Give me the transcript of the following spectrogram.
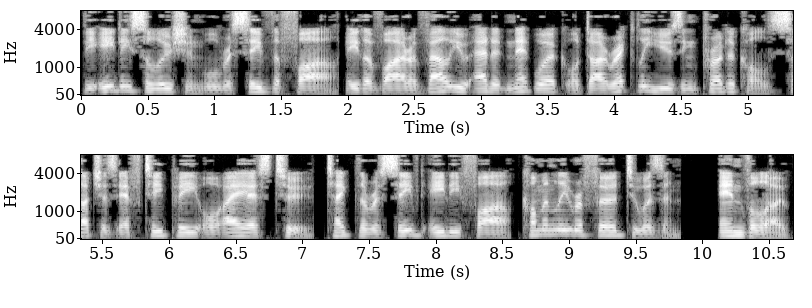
the ED solution will receive the file either via a value-added network or directly using protocols such as FTP or AS2, take the received ED file commonly referred to as an envelope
